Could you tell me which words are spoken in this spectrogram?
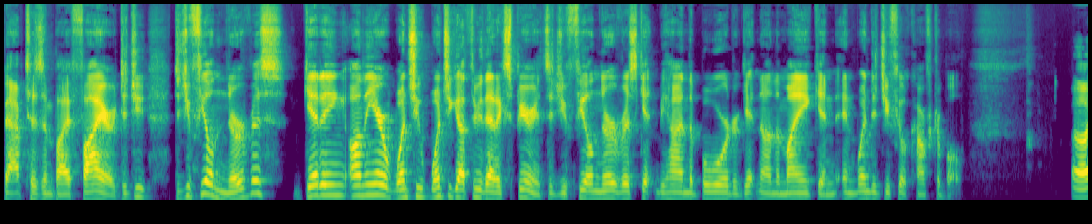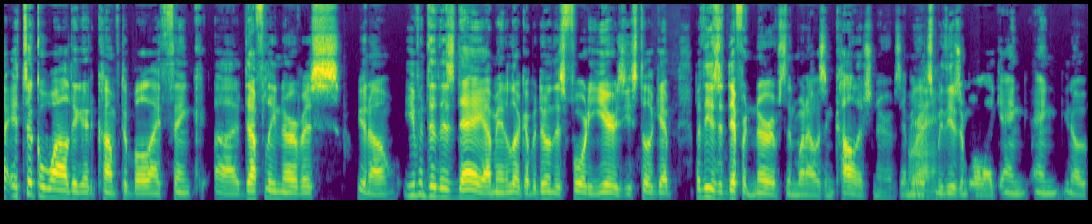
baptism by fire did you did you feel nervous getting on the air? Once you once you got through that experience did you feel nervous getting behind the board or getting on the mic? And and when did you feel comfortable uh, it took a while to get comfortable. I think uh, definitely nervous. You know, even to this day. I mean, look, I've been doing this forty years. You still get, but these are different nerves than when I was in college nerves. I mean, right. these are more like, and and you know,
